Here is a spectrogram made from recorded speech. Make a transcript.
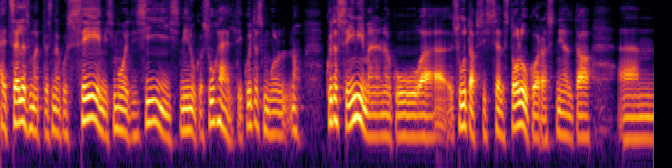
et selles mõttes nagu see, mismoodi siis minuga suheldi, kuidas mul noh, kuidas see inimene nagu äh, suudab siis sellest olukorrast nii-öelda ähm,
